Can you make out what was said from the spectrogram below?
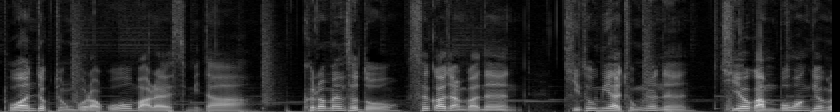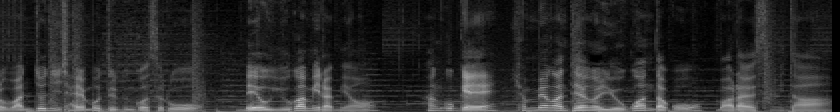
보완적 정보라고 말하였습니다. 그러면서도 스가 장관은 지소미아 종료는 지역 안보 환경을 완전히 잘못 읽은 것으로 매우 유감이라며 한국에 현명한 대응을 요구한다고 말하였습니다.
